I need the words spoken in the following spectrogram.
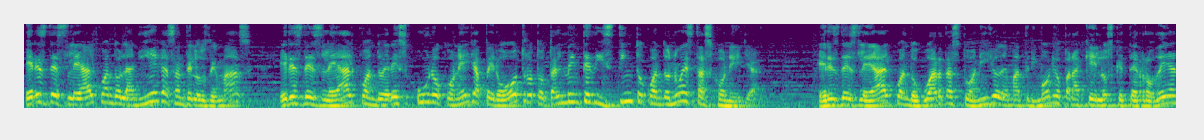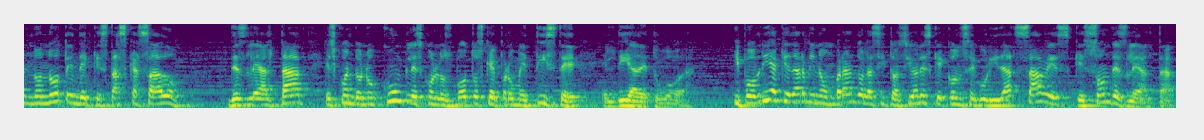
Eres desleal cuando la niegas ante los demás. Eres desleal cuando eres uno con ella, pero otro totalmente distinto cuando no estás con ella. Eres desleal cuando guardas tu anillo de matrimonio para que los que te rodean no noten de que estás casado. Deslealtad es cuando no cumples con los votos que prometiste el día de tu boda. Y podría quedarme nombrando las situaciones que con seguridad sabes que son deslealtad.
